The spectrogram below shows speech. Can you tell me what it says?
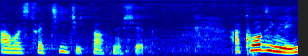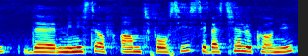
our strategic partnership. Accordingly, the Minister of Armed Forces, Sébastien Lecornu,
